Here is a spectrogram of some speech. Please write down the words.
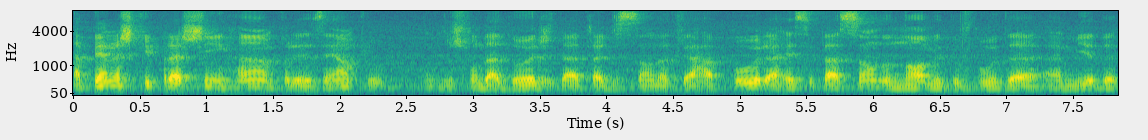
Apenas que para Shinran, por exemplo, um dos fundadores da tradição da Terra Pura, a recitação do nome do Buda Amida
